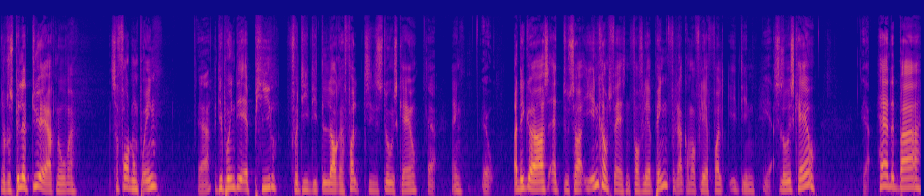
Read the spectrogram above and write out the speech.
når du spiller dyr i Ark Nova, så får du nogle point. Ja. Og de point, det er appeal, fordi de lokker folk til de zoologiske have. Ja. Ikke? Og det gør også, at du så i indkomstfasen får flere penge, fordi der kommer flere folk i din Ja. zoologiske have. Ja. Her er det bare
